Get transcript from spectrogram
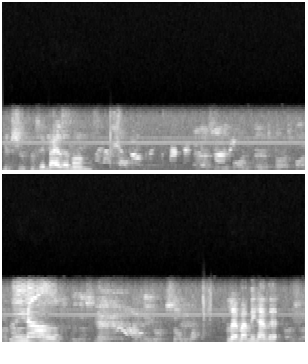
Mixture for Say bye, Limo. And our senior foreign affairs correspondent, No. Is with us here in New York. So what Let mommy have it. are you, I don't know. I have it.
